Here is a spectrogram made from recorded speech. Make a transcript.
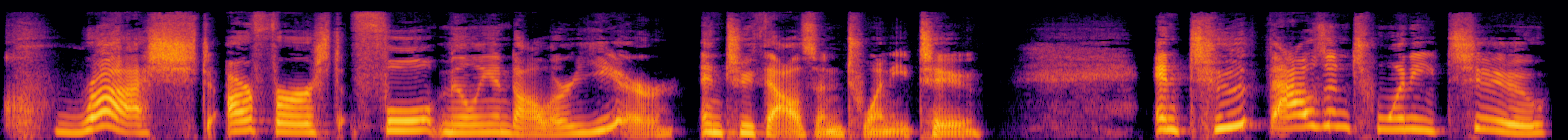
crushed our first full million dollar year in 2022. In 2022,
